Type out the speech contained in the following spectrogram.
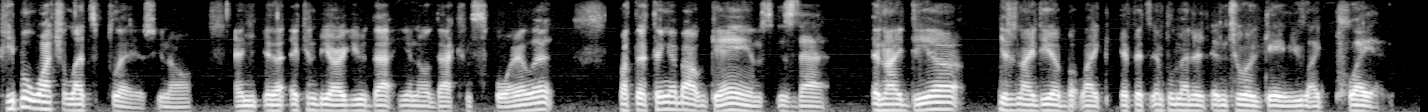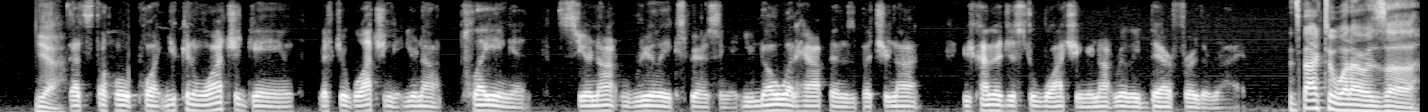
people watch let's plays you know? And it, it can be argued that you know that can spoil it. But the thing about games is that an idea is an idea but like if it's implemented into a game you like play it. Yeah, that's the whole point. You can watch a game but if you're watching it you're not playing it so you're not really experiencing it you know what happens but you're not you're kind of just watching you're not really there for the ride it's back to what I was uh,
